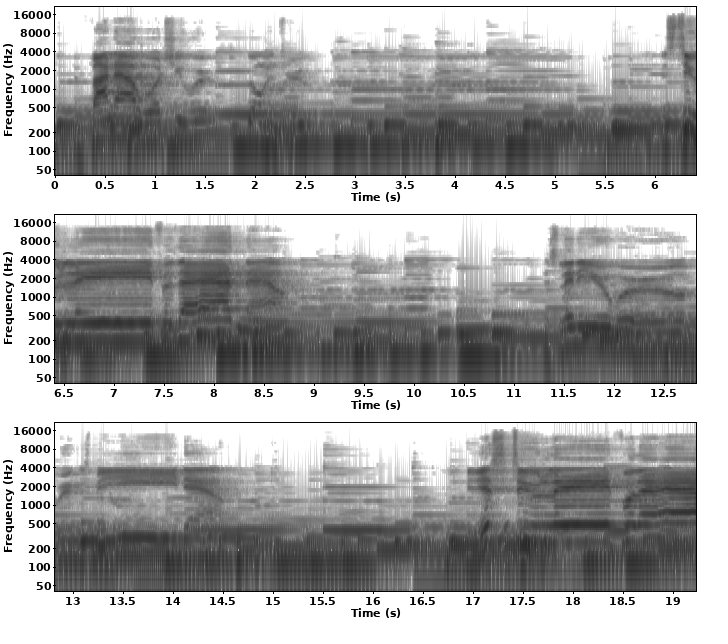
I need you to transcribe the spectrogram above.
and find out what you were going through. It's too late for that now. This linear world brings me down. It's too late for that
